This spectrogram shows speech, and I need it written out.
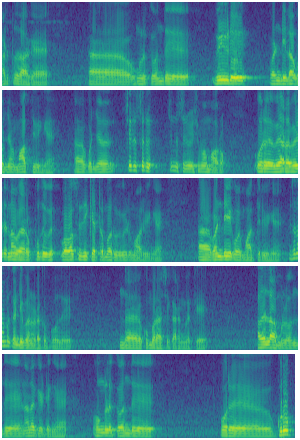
அடுத்ததாக உங்களுக்கு வந்து வீடு வண்டிலாம் கொஞ்சம் மாற்றுவீங்க கொஞ்சம் சிறு சிறு சின்ன சின்ன விஷயமா மாறும். ஒரு வேறு வீடுனா வேறு புது வசதிக்கு ஏற்ற மாதிரி ஒரு வீடு மாறுவீங்க. வண்டியை கொஞ்சம் மாற்றிடுவீங்க இதெல்லாமே கண்டிப்பாக நடக்க போகுது இந்த கும்பராசிக்காரங்களுக்கு. அது இல்லாமல் வந்து நல்லா கேட்டுங்க. உங்களுக்கு வந்து ஒரு குரூப்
